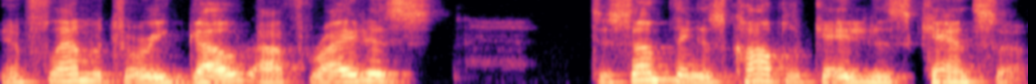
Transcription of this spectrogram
inflammatory gout arthritis to something as complicated as cancer.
